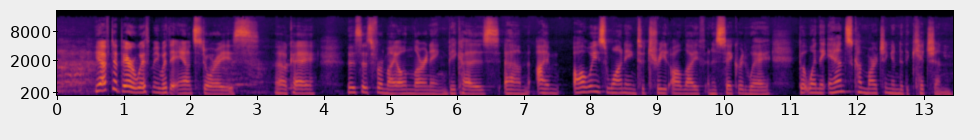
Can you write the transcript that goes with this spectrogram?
you have to bear with me with the ant stories, okay? This is for my own learning because um, I'm always wanting to treat all life in a sacred way. But when the ants come marching into the kitchen,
